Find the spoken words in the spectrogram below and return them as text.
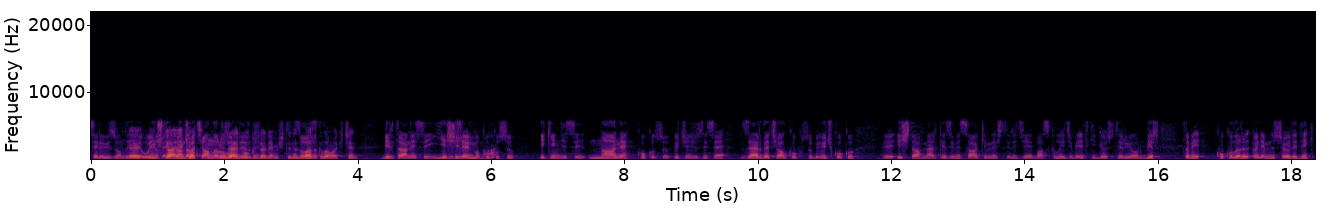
televizyonda yeni Evet, uyanıp ekranda çok açanlar güzel olabilirdi. koku söylemiştiniz Doğru. baskılamak için. Bir tanesi yeşil, Yeşil elma, elma. kokusu. İkincisi nane kokusu. Üçüncüsü ise zerdeçal kokusu. Bu üç koku e, iştah merkezini sakinleştirici, baskılayıcı bir etki gösteriyor. Bir. Tabii kokuları önemini söyledik.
